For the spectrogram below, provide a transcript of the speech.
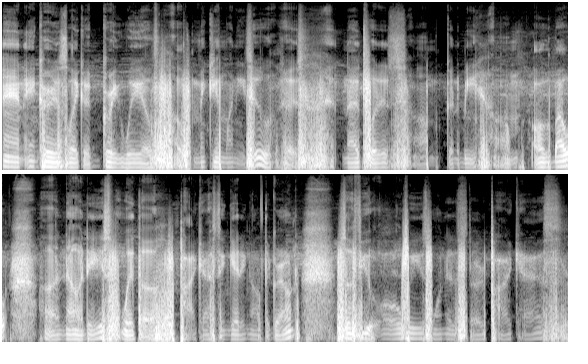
And Anchor is like a great way of, of making money too, because that's what it's um, to be um, all about uh, nowadays with uh, podcasting getting off the ground. So if you always wanted to start a podcast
